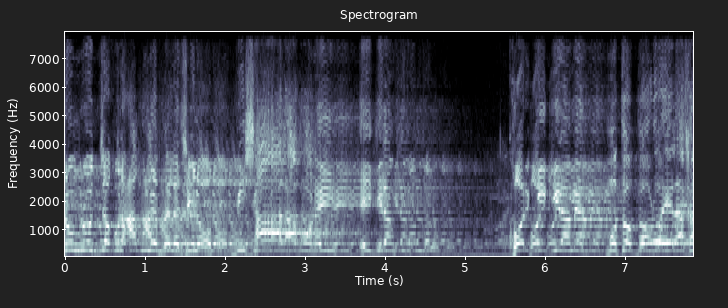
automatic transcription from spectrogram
নমরুদ যখন আগুনে ফেলেছিল, বিশাল আগুন। এই এই গ্রাম কি খড়কি গ্রামের মতো বড় এলাকা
